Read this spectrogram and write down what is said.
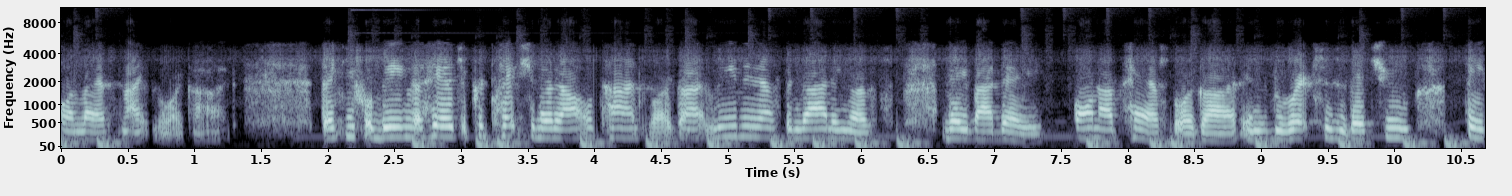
on last night, Lord God. Thank you for being a hedge of protection at all times, Lord God, leading us and guiding us day by day on our paths, Lord God, in the directions that you see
